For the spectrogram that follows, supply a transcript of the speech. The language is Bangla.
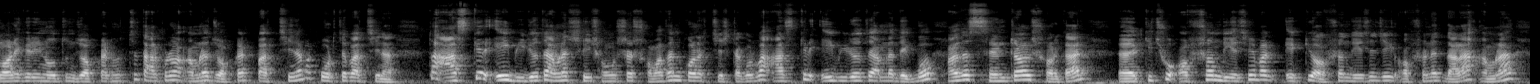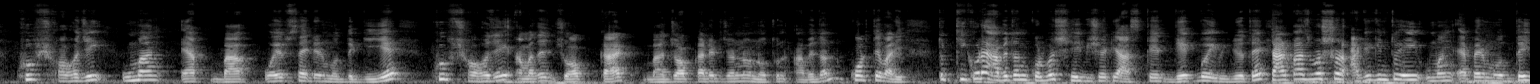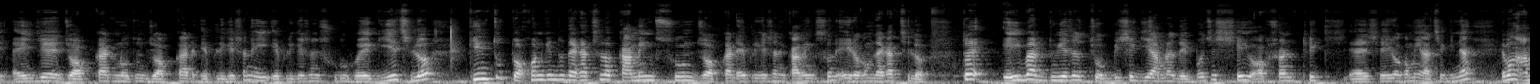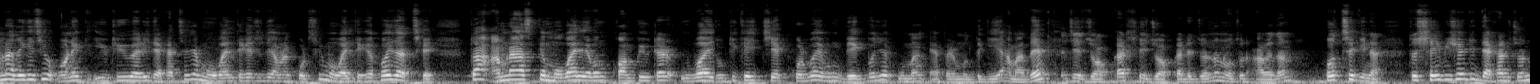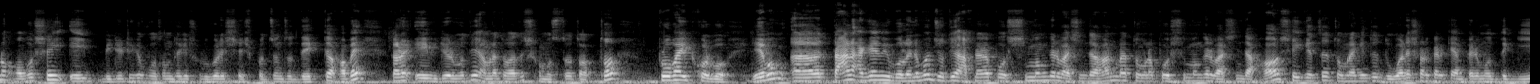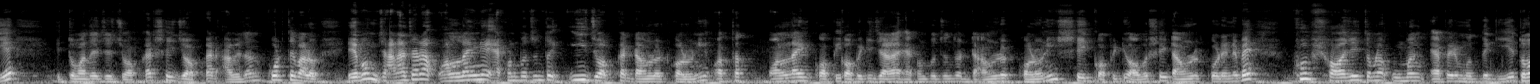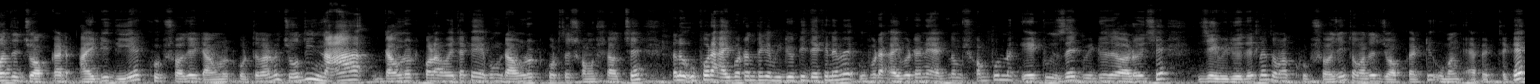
অনেকেরই নতুন জব কার্ড হচ্ছে, তারপরেও আমরা জব কার্ড পাচ্ছি না বা করতে পারছি না। তো আজকের এই ভিডিওতে আমরা সেই সমস্যার সমাধান করার চেষ্টা করব। আজকের এই ভিডিওতে আমরা দেখব, আমাদের সেন্ট্রাল সরকার কিছু অপশন দিয়েছে বা একটি অপশন দিয়েছে, যেই অপশনের দ্বারা আমরা খুব সহজেই উমাং অ্যাপ বা ওয়েবসাইটের মধ্যে গিয়ে খুব সহজেই আমাদের জব কার্ড বা জব কার্ডের জন্য নতুন আবেদন করতে পারি। তো কি করে আবেদন করব সেই বিষয়টি আজকে দেখব এই ভিডিওতে। চার পাঁচ বছর আগে কিন্তু এই উমাং অ্যাপের মধ্যেই এই যে জব কার্ড নতুন জব কার্ড অ্যাপ্লিকেশন এই অ্যাপ্লিকেশন শুরু হয়ে গিয়েছিল। কিন্তু তখন কিন্তু দেখাচ্ছিল coming soon job card application coming soon এইরকম দেখাচ্ছিল। তো এইবার দুই হাজার চব্বিশে গিয়ে আমরা দেখব যে সেই অপশন ঠিক সেই রকমই আছে কিনা। এবং আমরা দেখেছি অনেক ইউটিউবারই দেখাচ্ছে যে মোবাইল থেকে যদি আমরা করছি মোবাইল থেকে হয়ে যাচ্ছে। তো আমরা আজকে মোবাইল এবং কম্পিউটার উভয় দুটিকেই চেক করব এবং দেখব যে উমাং অ্যাপের মধ্যে গিয়ে আমাদের যে জব কার্ড সেই জব কার্ডের জন্য নতুন আবেদন হচ্ছে কিনা। তো সেই বিষয়টি দেখার জন্য অবশ্যই এই ভিডিওটিকে প্রথম থেকে শুরু করে শেষ পর্যন্ত দেখতে হবে, কারণ এই ভিডিওর মধ্যে আমরা তোমাদের সমস্ত তথ্য প্রোভাইড করব। এবং তার আগে আমি বলে নেব, যদি আপনারা পশ্চিমবঙ্গের বাসিন্দা হন বা তোমরা পশ্চিমবঙ্গের বাসিন্দা হও, সেই ক্ষেত্রে তোমরা কিন্তু দুয়ারে সরকার ক্যাম্পের মধ্যে গিয়ে তোমাদের যে জব কার্ড সেই জব কার্ড আবেদন করতে পারো। এবং যারা যারা অনলাইনে এখন পর্যন্ত ই জব কার্ড ডাউনলোড করনি, অর্থাৎ অনলাইন কপি কপিটি যারা এখন পর্যন্ত ডাউনলোড করনি, সেই কপিটি অবশ্যই ডাউনলোড করে নেবে। খুব সহজেই তোমরা উমাং অ্যাপের মধ্যে গিয়ে তোমাদের জব কার্ড আইডি দিয়ে খুব সহজেই ডাউনলোড করতে পারবে। যদি না ডাউনলোড করা হয়ে থাকে এবং ডাউনলোড করতে সমস্যা হচ্ছে, তাহলে উপরে আই বাটন থেকে ভিডিওটি দেখে নেবে। উপরে আই বাটনে একদম সম্পূর্ণ এ টু জেড ভিডিও দেওয়া রয়েছে। যে ভিডিও দেখলে তোমরা খুব সহজেই তোমাদের জব কার্ডটি উমাং অ্যাপের থেকে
